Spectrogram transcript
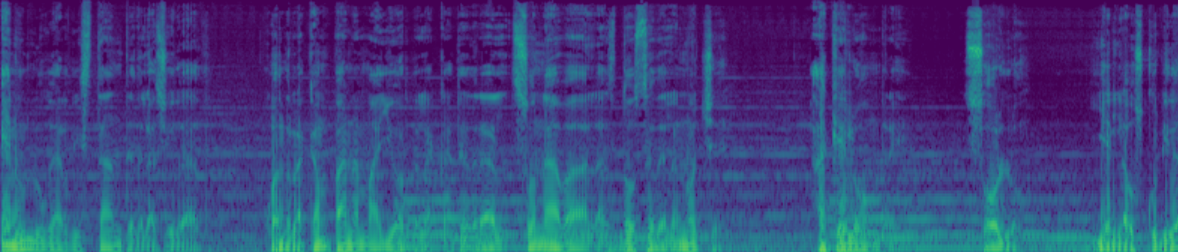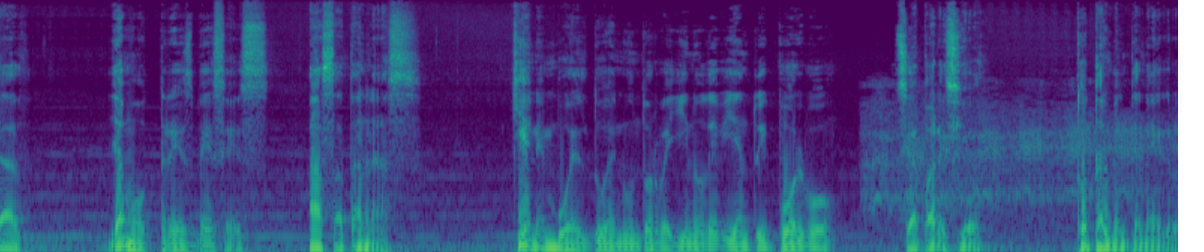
en un lugar distante de la ciudad. Cuando la campana mayor de la catedral sonaba a las 12 de la noche, aquel hombre, solo y en la oscuridad, llamó tres veces a Satanás, quien envuelto en un torbellino de viento y polvo, se apareció, totalmente negro,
